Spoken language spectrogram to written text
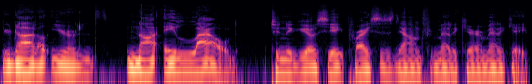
you're not you're not allowed to negotiate prices down for Medicare and Medicaid.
